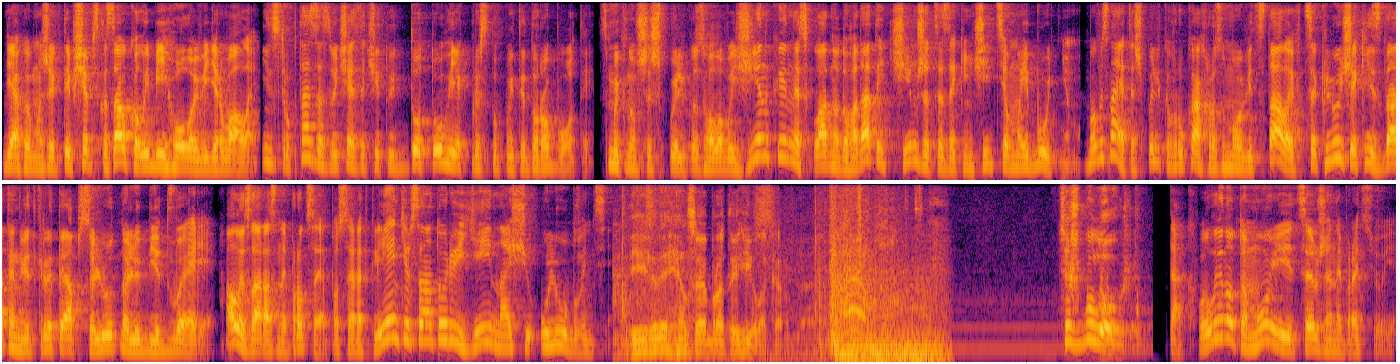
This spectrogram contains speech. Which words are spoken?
Дякую, мужик. Ти б ще б сказав, коли бій голову відірвали. Інструктаж зазвичай зачитують до того, як приступити до роботи. Смикнувши шпильку з голови жінки, нескладно догадати, чим же це закінчиться в майбутньому. Бо ви знаєте, шпилька в руках розмов відсталих це ключ, який здатен відкрити абсолютно любі двері. Але зараз не про це. Посеред клієнтів санаторію є і наші улюбленці. Це брати Гілакер. Це ж було вже. Так, хвилину тому і це вже не працює.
